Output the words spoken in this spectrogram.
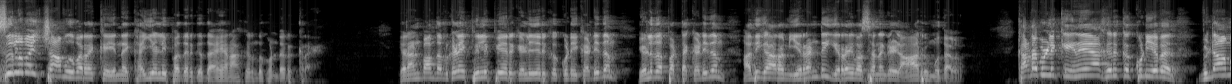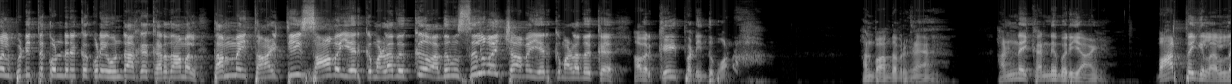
சிலுவை சாவு வரைக்கு என்னை கையளிப்பதற்கு தயாராக இருந்து கொண்டிருக்கிறேன். என் அன்பாந்தவர்களை பிலிப்பியருக்கு எழுதியிருக்கக்கூடிய கடிதம் எழுதப்பட்ட கடிதம் அதிகாரம் இரண்டு இறைவசனங்கள் ஆறு முதல். கடவுளுக்கு இணையாக இருக்கக்கூடியவர் விடாமல் பிடித்துக் கொண்டிருக்கக்கூடிய ஒன்றாக கருதாமல் தம்மை தாழ்த்தி சாவை ஏற்கும் அளவுக்கு அதுவும் சிலுவை சாவை ஏற்கும் அளவுக்கு அவர் கீழ்ப்படிந்து போனார். அன்பாந்தவர்களே அன்னை கண்ணுமறியாள் வார்த்தைகள் அல்ல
